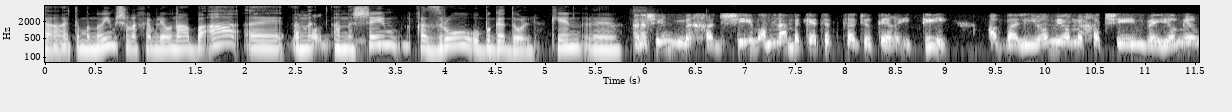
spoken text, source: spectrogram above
את המנועים שלכם לעונה הבאה. אה, נכון. אנשים חזרו ובגדול, כן? אה, אנשים מחדשים, אמנם בקצב קצת יותר איטי, אבל יום-יום מחדשים ויום-יום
